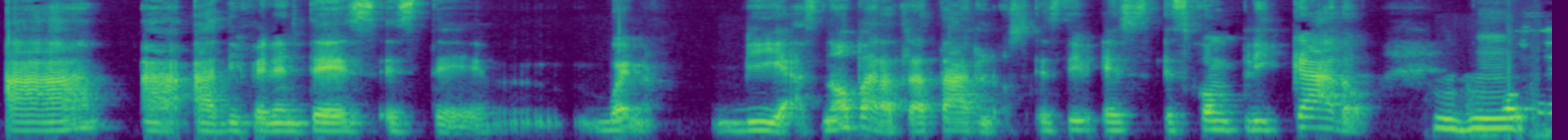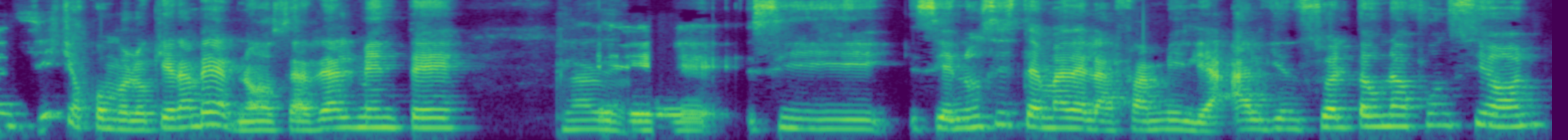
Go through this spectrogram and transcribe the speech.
a, a, a diferentes, este, bueno, vías, ¿no? Para tratarlos. Es, es, complicado o sencillo, como lo quieran ver, ¿no? O sea, realmente, eh, si, si en un sistema de la familia alguien suelta una función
